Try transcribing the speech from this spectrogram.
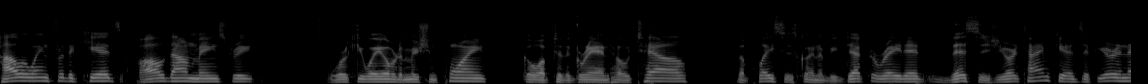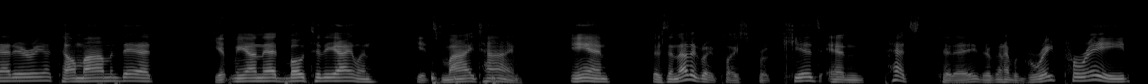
Halloween for the kids, all down Main Street. Work your way over to Mission Point, go up to the Grand Hotel. The place is going to be decorated. This is your time, kids. If you're in that area, tell mom and dad, get me on that boat to the island. It's my time. And there's another great place for kids and pets today. They're going to have a great parade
